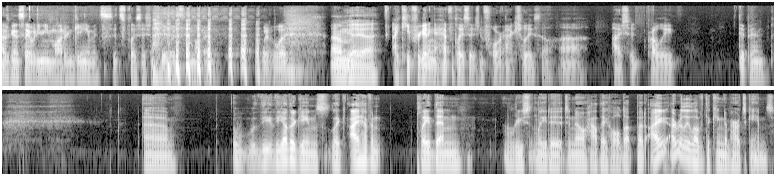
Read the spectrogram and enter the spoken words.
I was gonna say, what do you mean modern game? It's it's PlayStation Two. It's modern. what, what? Um, yeah, yeah. I keep forgetting I have a PlayStation Four actually, so uh, I should probably dip in. Um, the the other games like I haven't played them recently to to know how they hold up, but I I really love the Kingdom Hearts games.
